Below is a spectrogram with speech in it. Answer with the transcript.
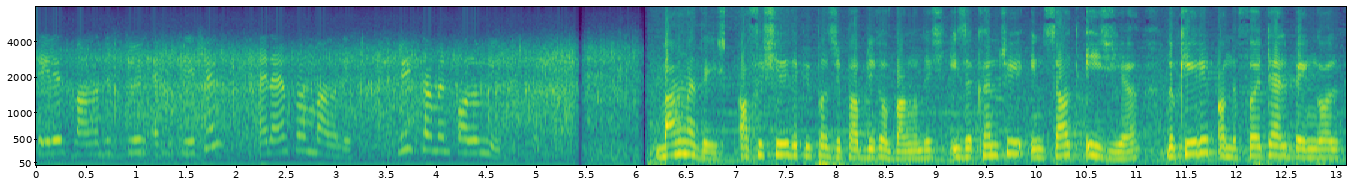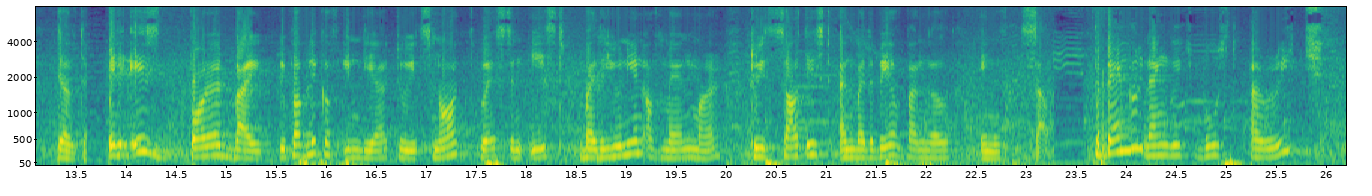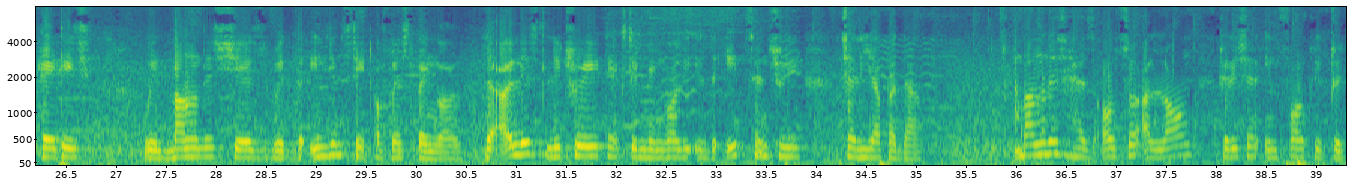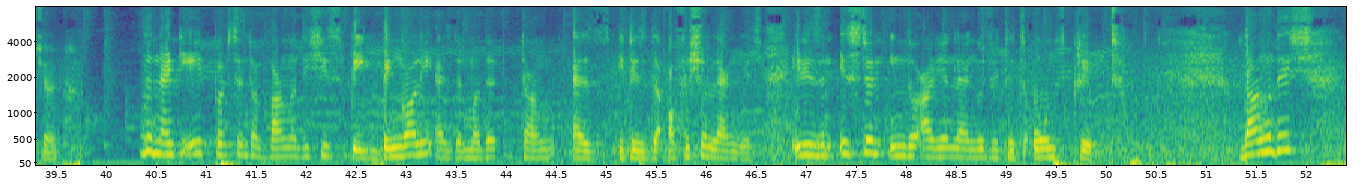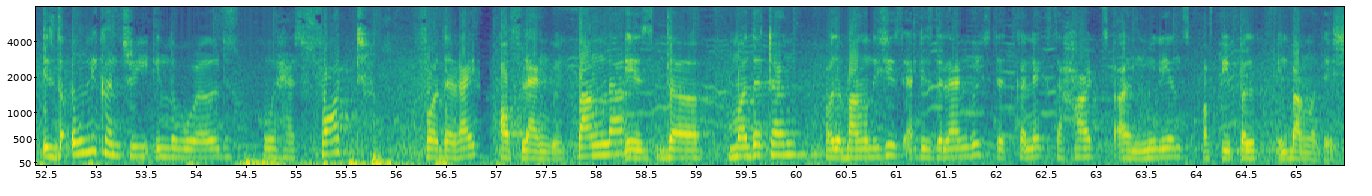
Sailors Bangladesh Student Association and I am from Bangladesh. Please come and follow me. Bangladesh, officially the People's Republic of Bangladesh, is a country in South Asia located on the fertile Bengal Delta. It is bordered by Republic of India to its north, west and east, by the Union of Myanmar to its southeast and by the Bay of Bengal in its south. The Bengali language boasts a rich heritage with Bangladesh shares with the Indian state of West Bengal. The earliest literary text in Bengali is the 8th century Charyapada. Bangladesh has also a long tradition in folk literature. The 98% of Bangladeshis speak Bengali as their mother tongue as it is the official language. It is an Eastern Indo-Aryan language with its own script. Bangladesh is the only country in the world who has fought for the right of language. Bangla is the mother tongue of the Bangladeshis and it is the language that connects the hearts and millions of people in Bangladesh.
